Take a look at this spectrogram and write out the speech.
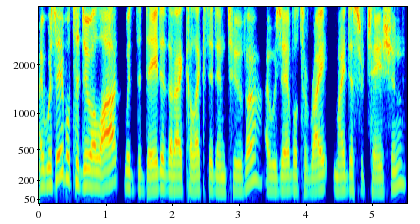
I was able to do a lot with the data that I collected in Tuva. I was able to write my dissertation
